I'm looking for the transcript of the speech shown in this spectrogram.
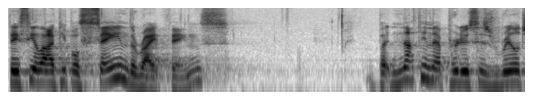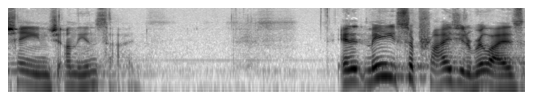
They see a lot of people saying the right things, but nothing that produces real change on the inside. And it may surprise you to realize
